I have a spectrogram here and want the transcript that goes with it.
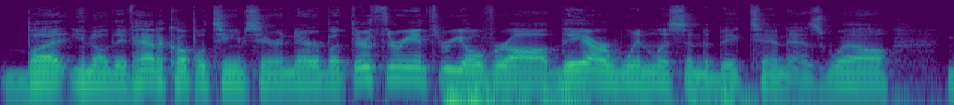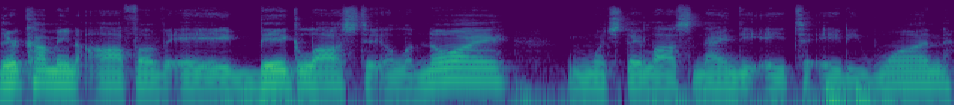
but you know they've had a couple teams here and there. But they're three and three overall. They are winless in the Big Ten as well. They're coming off of a big loss to Illinois, in which they lost 98 to 81.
